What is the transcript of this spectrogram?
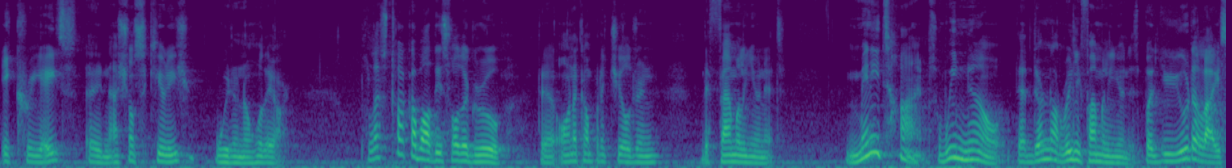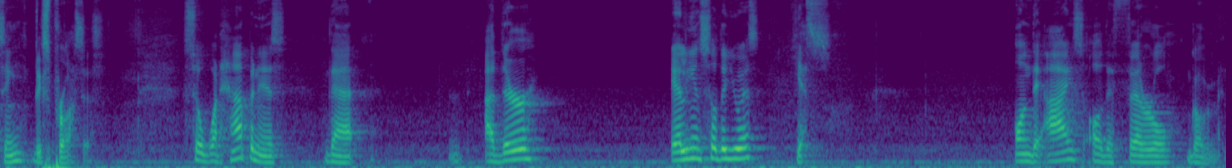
it creates a national security issue. We don't know who they are. But let's talk about this other group, the unaccompanied children, the family unit. Many times we know that they're not really family units, but you're utilizing this process. So what happened is that are there aliens of the US? Yes. On the eyes of the federal government.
